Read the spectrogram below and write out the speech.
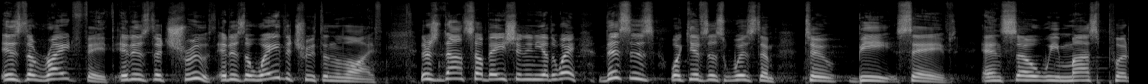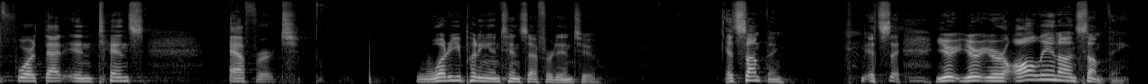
is the right faith. It is the truth. It is the way, the truth, and the life. There's not salvation any other way. This is what gives us wisdom to be saved. And so we must put forth that intense effort. What are you putting intense effort into? It's something. It's, you're, you're, you're all in on something.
